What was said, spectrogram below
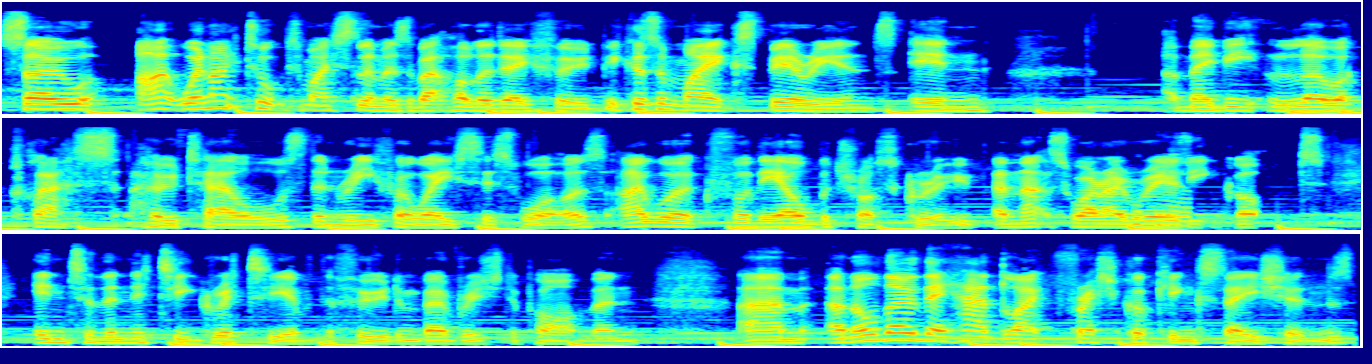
So I, when I talk to my slimmers about holiday food, because of my experience in maybe lower class hotels than Reef Oasis was, I work for the Albatross Group, and that's where I really got into the nitty gritty of the food and beverage department. Um, and although they had like fresh cooking stations,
